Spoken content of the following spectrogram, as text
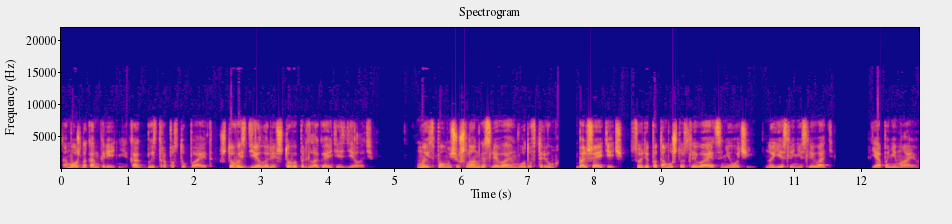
А можно конкретнее? Как быстро поступает? Что вы сделали? Что вы предлагаете сделать? Мы с помощью шланга сливаем воду в трюм. Большая течь. Судя по тому, что сливается, не очень. Но если не сливать, я понимаю.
